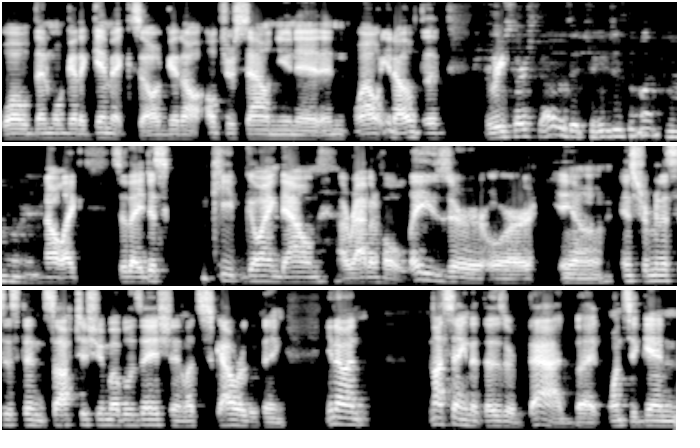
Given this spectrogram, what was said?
Well, then we'll get a gimmick. So I'll get an ultrasound unit, and well, you know the research shows it changes the blood flow. You know, like so they just keep going down a rabbit hole. Laser or you know instrument assisted soft tissue mobilization. Let's scour the thing. You know, and I'm not saying that those are bad, but once again,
